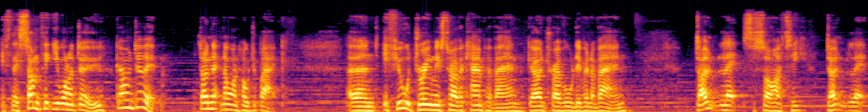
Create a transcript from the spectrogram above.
if there's something you want to do, go and do it. Don't let no one hold you back. And if your dream is to have a camper van, go and travel, live in a van, don't let society, don't let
